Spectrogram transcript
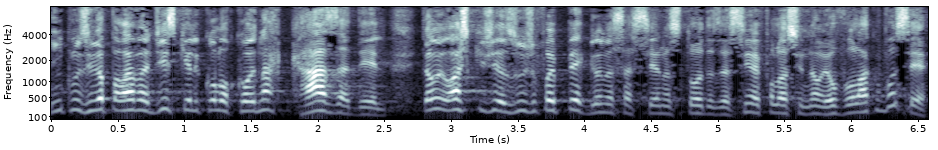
Inclusive a palavra diz que ele colocou na casa dele. Então eu acho que Jesus já foi pegando essas cenas todas assim, aí falou assim: Não, eu vou lá com você,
